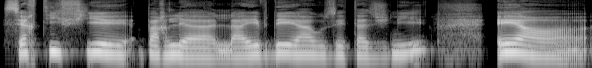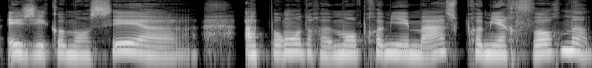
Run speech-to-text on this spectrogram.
certifiée par la, FDA aux États-Unis. Et, euh, j'ai commencé à, à pondre mon premier masque, première forme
